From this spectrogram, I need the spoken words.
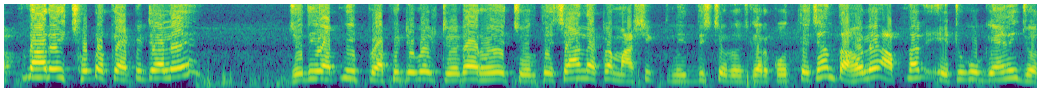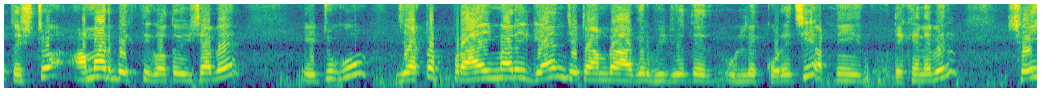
আপনার এই ছোট ক্যাপিটালে যদি আপনি প্রফিটেবল ট্রেডার হয়ে চলতে চান, একটা মাসিক নির্দিষ্ট রোজগার করতে চান, তাহলে আপনার এটুকু জ্ঞানই যথেষ্ট। আমার ব্যক্তিগত হিসাবে এইটুকু যে একটা প্রাইমারি জ্ঞান যেটা আমরা আগের ভিডিওতে উল্লেখ করেছি, আপনি দেখে নেবেন। সেই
